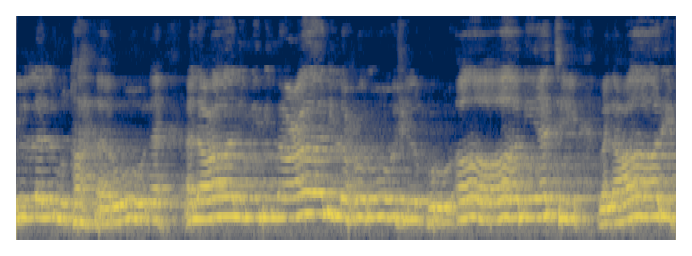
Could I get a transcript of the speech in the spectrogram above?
إلا المطهرون العالم بمعاني الحروف القرآنية والعارف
